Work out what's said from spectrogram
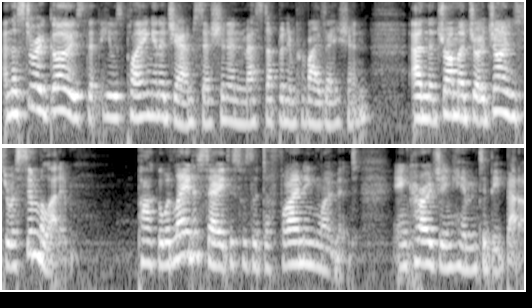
and the story goes that he was playing in a jam session and messed up an improvisation, and the drummer Jo Jones threw a cymbal at him. Parker would later say this was a defining moment, encouraging him to be better.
